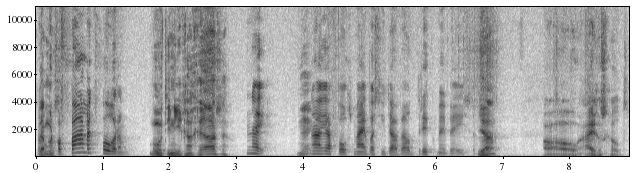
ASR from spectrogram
Dat is gevaarlijk voor hem. Moet hij niet gaan grazen? Nee. Nee. Nou ja, volgens mij was hij daar wel druk mee bezig. Ja? Oh, eigen schuld.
